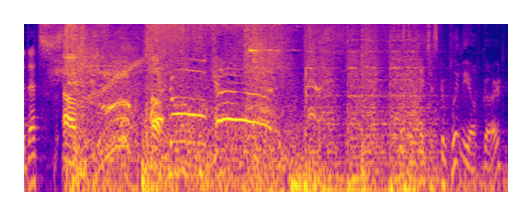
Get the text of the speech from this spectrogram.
All right, that's um, Just to catch us completely off guard.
